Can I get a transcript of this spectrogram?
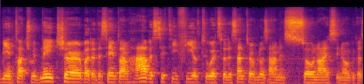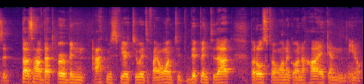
be in touch with nature, but at the same time have a city feel to it. So the center of Lausanne is so nice, you know, because it does have that urban atmosphere to it. If I want to dip into that, but also if I want to go on a hike, and you know,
